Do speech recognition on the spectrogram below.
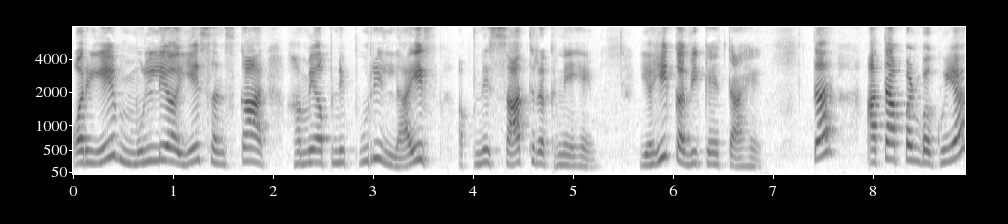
और ये मूल्य, ये संस्कार हमें अपने पूरी लाइफ अपने साथ रखने हैं। यही कवी कहता आहे तर आता आपण बघूया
